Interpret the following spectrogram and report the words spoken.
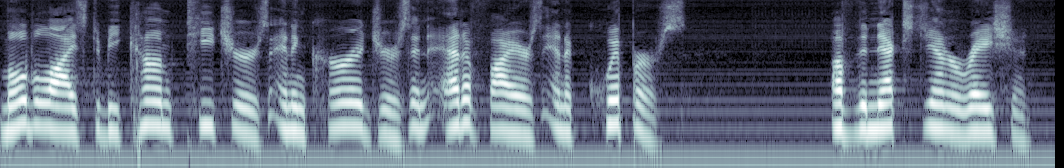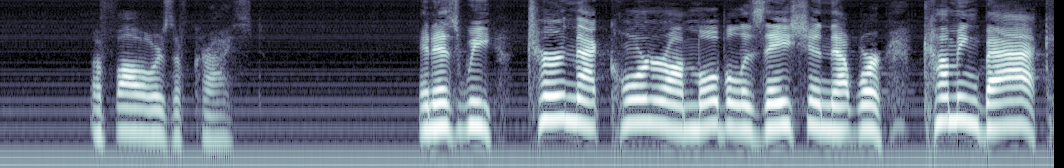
mobilized to become teachers and encouragers and edifiers and equippers of the next generation of followers of Christ. And as we turn that corner on mobilization, that we're coming back,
